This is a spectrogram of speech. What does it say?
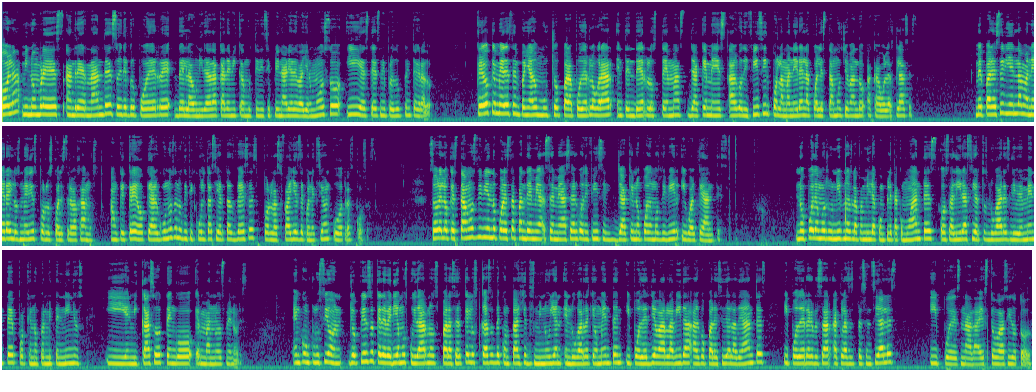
Hola, mi nombre es Andrea Hernández, soy del grupo R de la Unidad Académica Multidisciplinaria de Vallehermoso y este es mi producto integrador. Creo que me he desempeñado mucho para poder lograr entender los temas ya que me es algo difícil por la manera en la cual estamos llevando a cabo las clases. Me parece bien la manera y los medios por los cuales trabajamos, aunque creo que a algunos se nos dificulta ciertas veces por las fallas de conexión u otras cosas. Sobre lo que estamos viviendo por esta pandemia se me hace algo difícil, ya que no podemos vivir igual que antes. No podemos reunirnos la familia completa como antes o salir a ciertos lugares libremente porque no permiten niños y en mi caso tengo hermanos menores. En conclusión, yo pienso que deberíamos cuidarnos para hacer que los casos de contagio disminuyan en lugar de que aumenten y poder llevar la vida algo parecida a la de antes y poder regresar a clases presenciales. Y pues nada, esto ha sido todo.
